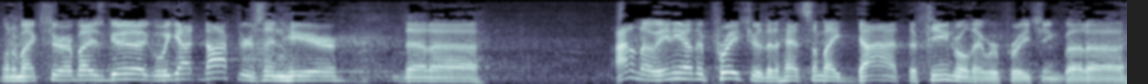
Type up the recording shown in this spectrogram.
want to make sure everybody's good. We got doctors in here that, uh, I don't know any other preacher that had somebody die at the funeral they were preaching, but, uh,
